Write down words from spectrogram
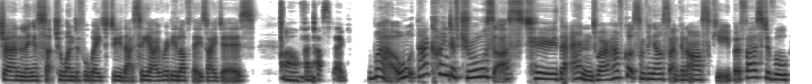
journaling is such a wonderful way to do that. So, yeah, I really love those ideas. Oh, fantastic. Well, that kind of draws us to the end where I have got something else that I'm going to ask you. But first of all,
